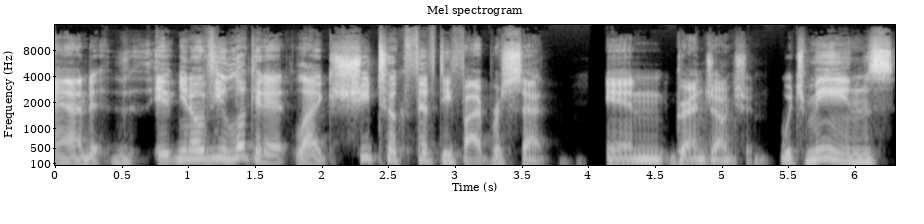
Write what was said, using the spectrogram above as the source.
And it, you know, if you look at it, like she took 55 percent in Grand Junction, which means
